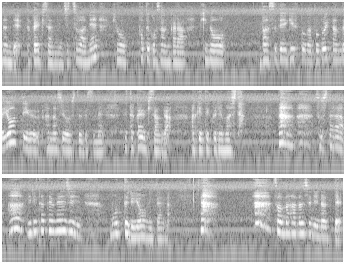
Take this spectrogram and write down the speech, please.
なんで高之さんに実はね今日ポテコさんから昨日バースデーギフトが届いたんだよっていう話をしてですねで高之さんが開けてくれました。そしたら「あ入りたて名人持ってるよ」みたいな。そんな話になって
